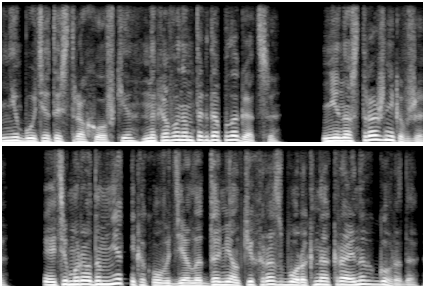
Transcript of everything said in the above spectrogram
«Не будь этой страховки, на кого нам тогда полагаться? Не на стражников же? Этим родом нет никакого дела до мелких разборок на окраинах города.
